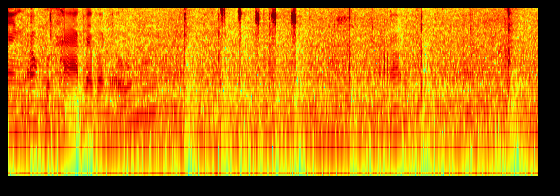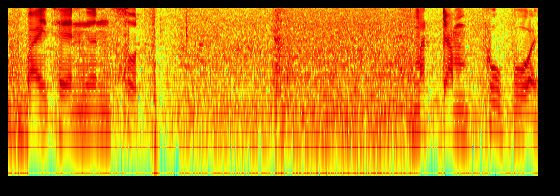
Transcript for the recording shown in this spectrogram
ยังเอ้าคือขาดแล้วบัดนี้โอ้ใบแทนเงินสด มัดจำผู้ป่วย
